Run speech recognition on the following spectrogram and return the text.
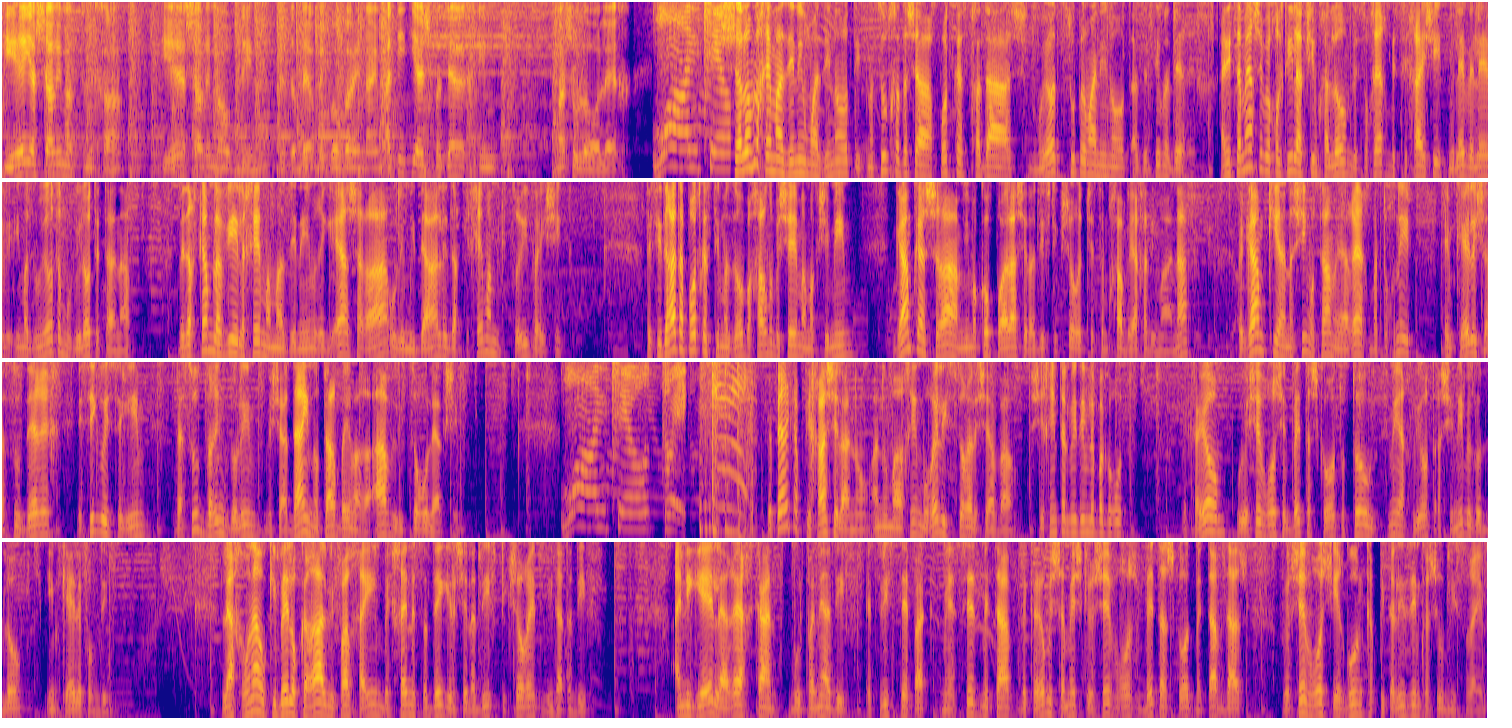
תהיה ישר עם עצמך, תהיה ישר עם העובדים, תדבר בגובה העיניים, אל תתייאש בדרך אם משהו לא הולך. שלום לכם מאזינים ומאזינות, התנסות חדשה, פודקאסט חדש, דמויות סופר מעניינות, אז יוצאים לדרך. אני שמח שביכולתי להגשים חלום, לשוחח בשיחה אישית מלב אל לב עם הדמויות המובילות את הענף, ודרכם להביא אליכם המאזינים רגעי השראה ולמידה לדרככם המקצועית והאישית. לסדרת הפודקאסטים הזו בחרנו בשם המגשימים, גם כהשראה ממקום פועלה של עדיף תקשורת שצמחה ביחד עם הענף, וגם כי האנשים אותם מארח בתוכנית הם כאלה שעשו דרך, השיגו הישגים ועשו דברים גדולים ושעדיין נותר בהם הרעב ליצור ולהגשים. One, two, בפרק הפתיחה שלנו אנו מארחים מורה להיסטוריה לשעבר שהכין תלמידים לבגרות. וכיום הוא יושב ראש של בית השקעות אותו הוא הצמיח להיות השני בגודלו עם כאלף עובדים. לאחרונה הוא קיבל הוקרה על מפעל חיים בכנס הדגל של עדיף תקשורת ועידת עדיף. אני גאה לארח כאן, באולפני עדיף, את צבי סטפק, מייסד מיטב, וכיום משמש כיושב ראש בית ההשקעות מיטב דש, ויושב ראש ארגון קפיטליזם קשוב בישראל.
